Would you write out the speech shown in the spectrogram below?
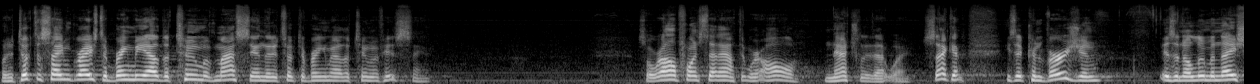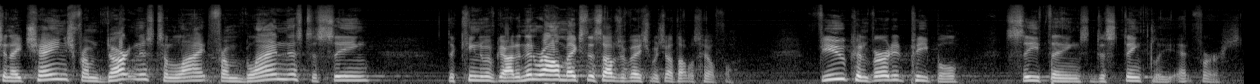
But it took the same grace to bring me out of the tomb of my sin that it took to bring him out of the tomb of his sin. So Ryle points that out that we're all naturally that way. Second, he said conversion is an illumination, a change from darkness to light, from blindness to seeing the kingdom of God. And then Ryle makes this observation, which I thought was helpful. Few converted people see things distinctly at first.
